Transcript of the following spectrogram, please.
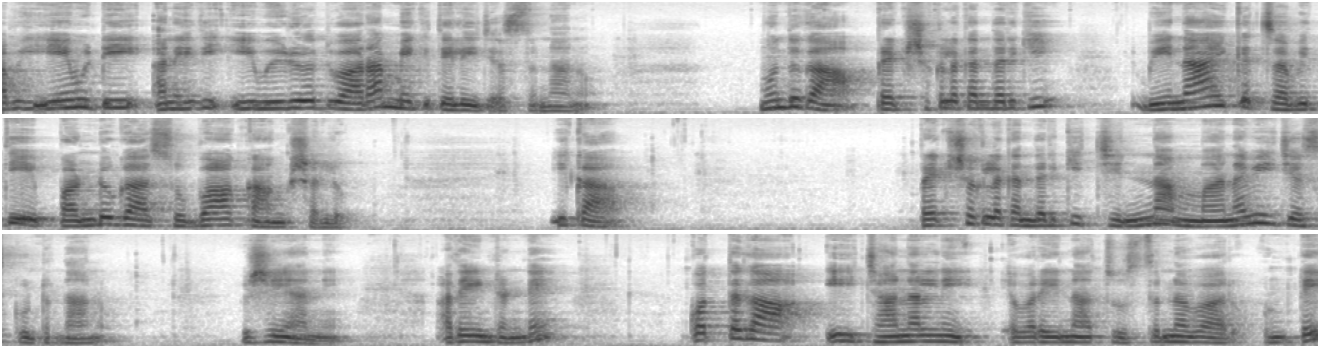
అవి ఏమిటి అనేది ఈ వీడియో ద్వారా మీకు తెలియజేస్తున్నాను. ముందుగా ప్రేక్షకులకందరికీ వినాయక చవితి పండుగ శుభాకాంక్షలు. ఇక ప్రేక్షకులకందరికీ చిన్న మనవి చేసుకుంటున్నాను విషయాన్ని. అదేంటంటే కొత్తగా ఈ ఛానల్ని ఎవరైనా చూస్తున్నవారు ఉంటే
